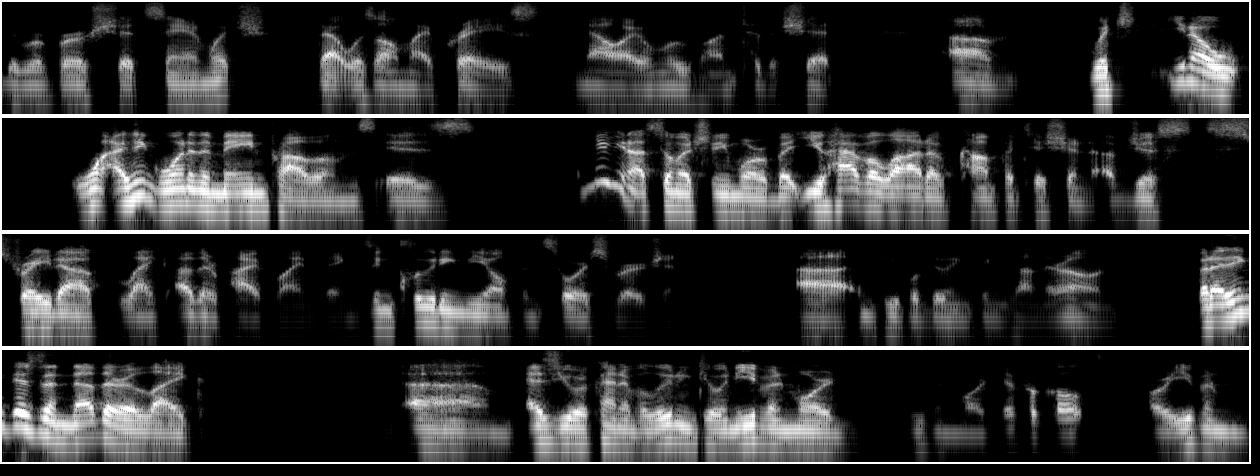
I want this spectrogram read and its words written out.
the reverse shit sandwich. That was all my praise. Now I will move on to the shit. Um, which you know, I think one of the main problems is maybe not so much anymore, but you have a lot of competition of just straight up like other pipeline things, including the open source version, uh, and people doing things on their own. But I think there's another like, um, as you were kind of alluding to, an even more even more difficult or even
